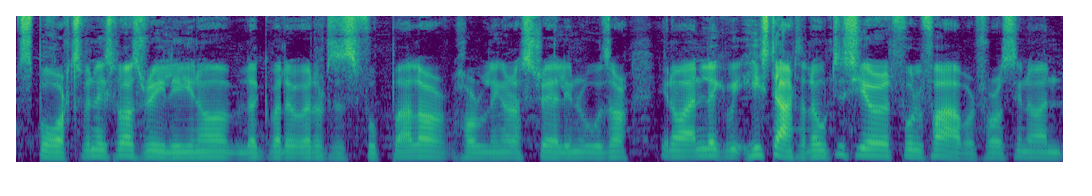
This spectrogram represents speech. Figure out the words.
sportsman. I suppose, really, you know, like whether whether it's football or hurling or Australian rules or, you know, and like he started out this year at full forward for us, you know, and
